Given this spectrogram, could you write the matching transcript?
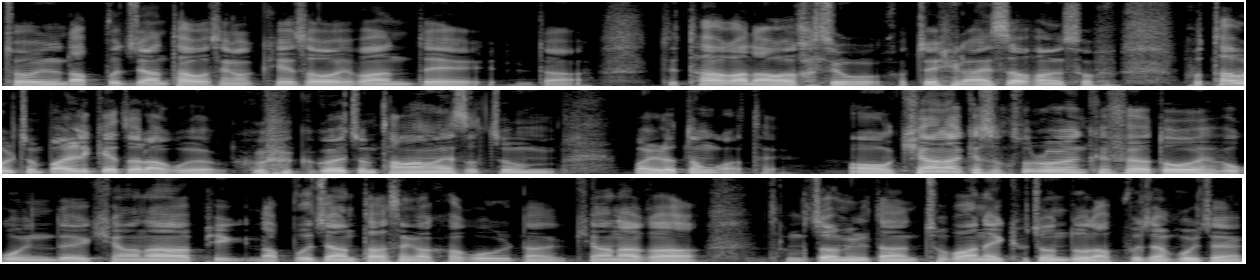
저희는 나쁘지 않다고 생각해서 해봤는데 일단 트타가 나와가지고 갑자기 라인 수업 하면서 포탑을 좀 빨리 깨더라고요. 그걸, 그걸 좀 당황해서 좀 말렸던 것 같아요. 어, 키아나 계속 솔로 랭크에서도 해보고 있는데 키아나 픽 나쁘지 않다 생각하고 일단 키아나가 장점 일단 초반에 교전도 나쁘지 않고 이제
